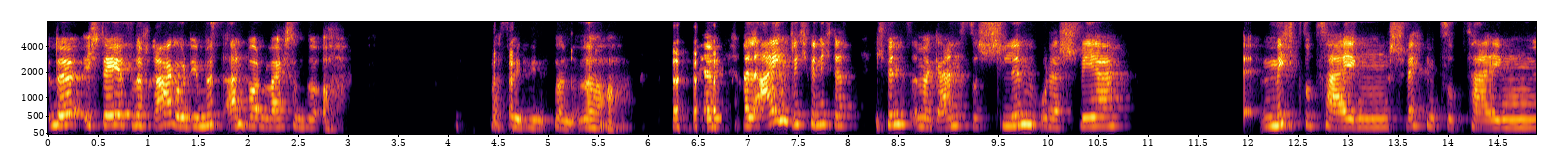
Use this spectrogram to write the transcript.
ne, ich stelle jetzt eine Frage und ihr müsst antworten, war ich schon so, oh, was will sie jetzt von, oh. ähm, Weil eigentlich finde ich das, ich finde es immer gar nicht so schlimm oder schwer, äh, mich zu zeigen, Schwächen zu zeigen,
